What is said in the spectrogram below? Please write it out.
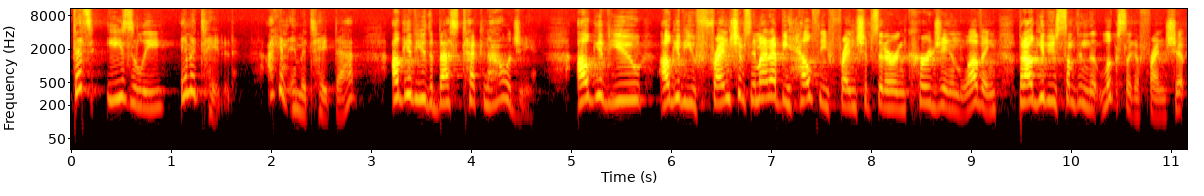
that's easily imitated. I can imitate that. I'll give you the best technology. I'll give you I'll give you friendships. They might not be healthy friendships that are encouraging and loving, but I'll give you something that looks like a friendship,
